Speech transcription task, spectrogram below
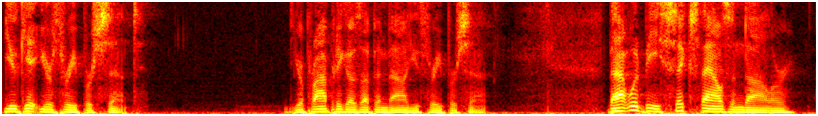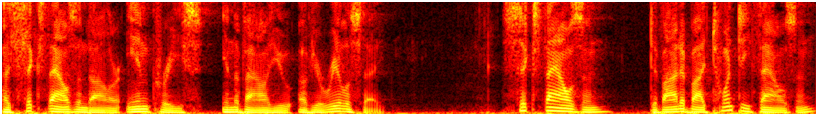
you get your 3%. Your property goes up in value 3%. That would be $6,000, a $6,000 increase in the value of your real estate. 6,000 divided by 20,000,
